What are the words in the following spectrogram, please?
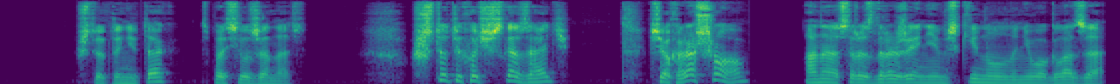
— Что-то не так? — спросил Жанас. — Что ты хочешь сказать? — Все хорошо. Она с раздражением скинула на него глаза.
